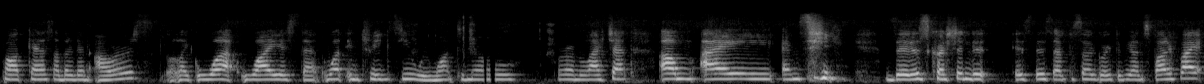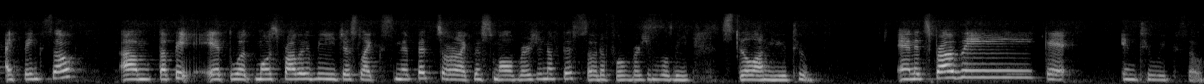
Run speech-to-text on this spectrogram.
podcasts other than ours, like what why is that? What intrigues you? We want to know. We're on the live chat. Um, I MC Zeta's question that is this episode going to be on Spotify? I think so. Um, tapi it would most probably be just like snippets or like the small version of this, so the full version will be still on YouTube. And it's probably kayak in two weeks, so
